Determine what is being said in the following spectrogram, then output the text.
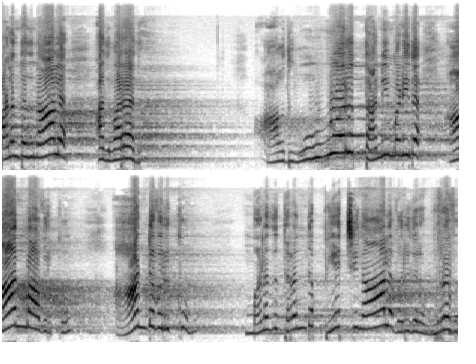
வளர்ந்ததுனால அது வராது. அது ஒவ்வொரு தனி மனித ஆன்மாவிற்கும் ஆண்டவருக்கும் மனது திறந்த பேச்சினால வருகிற உறவு.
